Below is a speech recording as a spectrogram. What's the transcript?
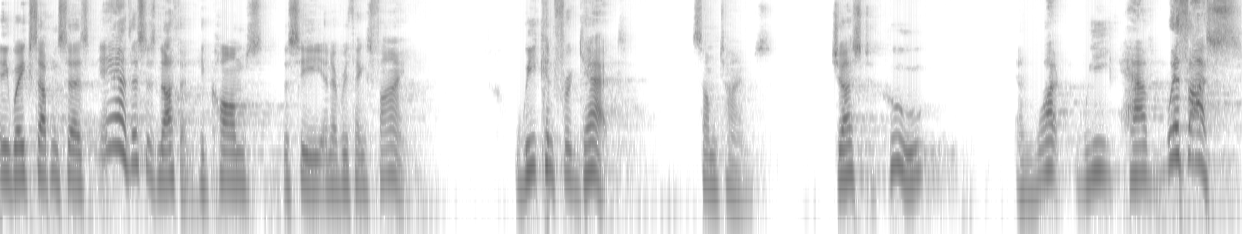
And he wakes up and says, Yeah, this is nothing. He calms the sea, and everything's fine. We can forget sometimes just who and what we have with us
